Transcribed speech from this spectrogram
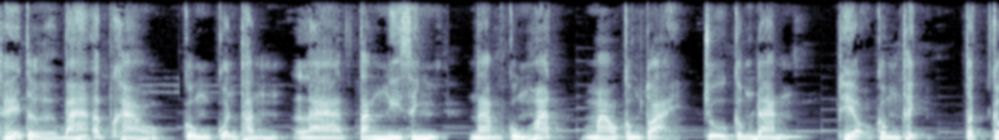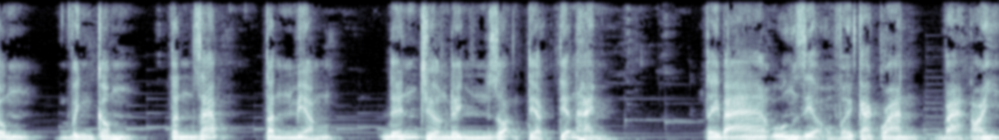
thế tử bá ấp khảo cùng quân thần là tăng nghi sinh, nam cung hoát, mao công toại chu công đán, thiệu công thích, tất công, vinh công, tân giáp, tần miệng. Đến trường đình dọn tiệc tiễn hành. Tây bá uống rượu với các quan và nói,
